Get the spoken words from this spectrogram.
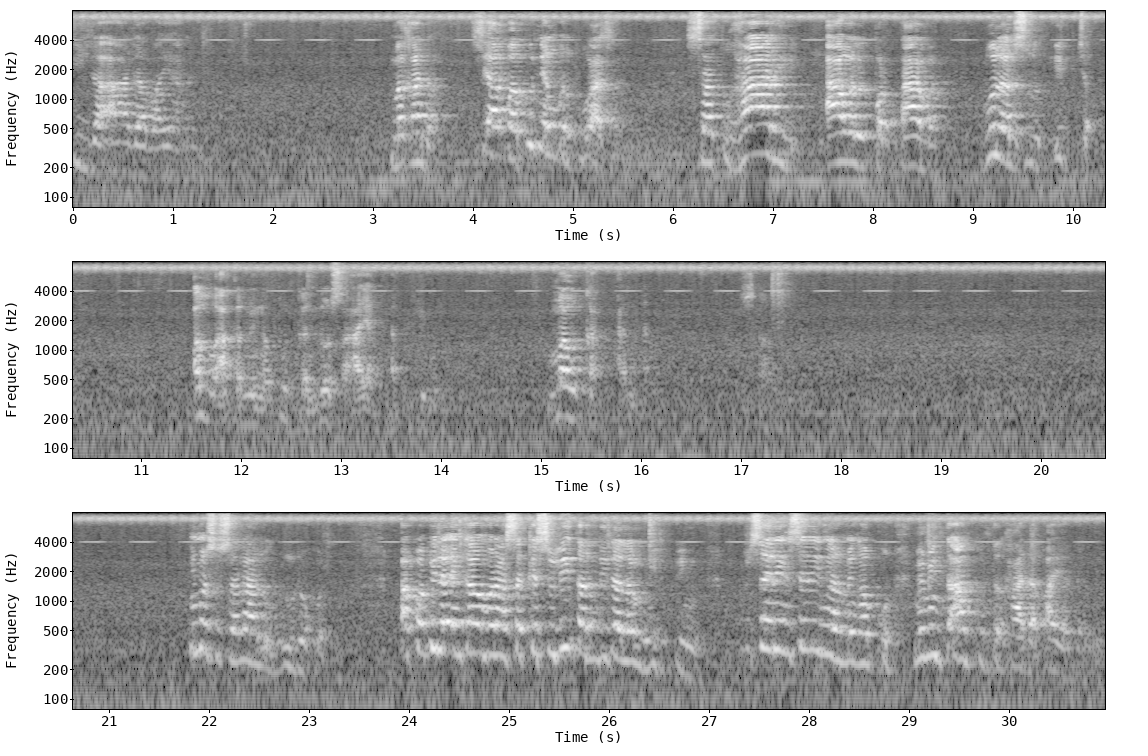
Tidak ada bayaran. Makanya, siapa pun yang berpuasa, satu hari awal pertama bulan Zulhijjah Allah akan mengampunkan dosa dan ibu. Maukah anda? Ini masa selalu mendukung. Apabila engkau merasa kesulitan di dalam hidup ini, sering-seringlah mengampun, meminta ampun terhadap ayah dan ibu.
